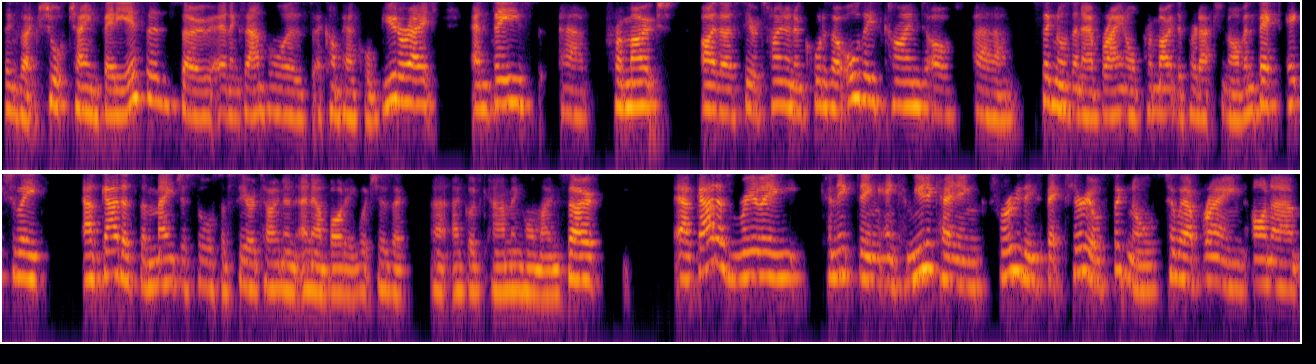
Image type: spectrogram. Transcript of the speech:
things like short chain fatty acids. So an example is a compound called butyrate, and these uh, promote either serotonin and cortisol, all these kind of uh, signals in our brain or promote the production of. In fact, actually, our gut is the major source of serotonin in our body, which is a, a good calming hormone. So our gut is really connecting and communicating through these bacterial signals to our brain on a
